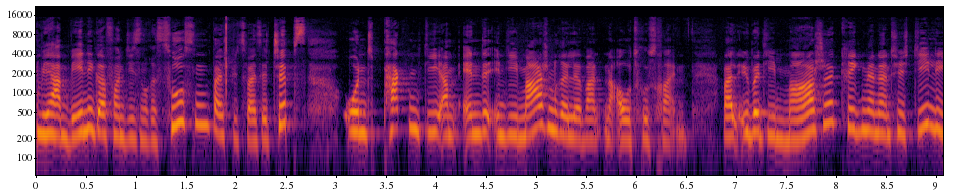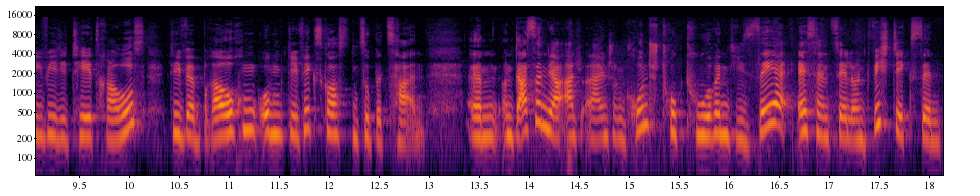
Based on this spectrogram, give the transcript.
wir haben weniger von diesen Ressourcen, beispielsweise Chips, und packen die am Ende in die margenrelevanten Autos rein. Weil über die Marge kriegen wir natürlich die Liquidität raus, die wir brauchen, um die Fixkosten zu bezahlen. Ähm, und das sind ja allein schon Grundstrukturen, die sehr essentiell und wichtig sind,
